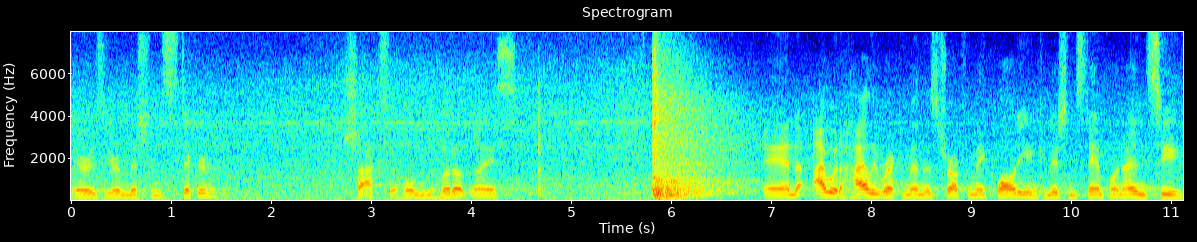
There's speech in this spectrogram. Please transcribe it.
There is your emissions sticker. Shocks are holding the hood up nice. And I would highly recommend this truck from a quality and condition standpoint. I didn't see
